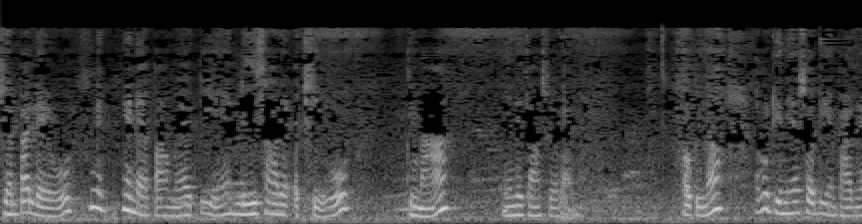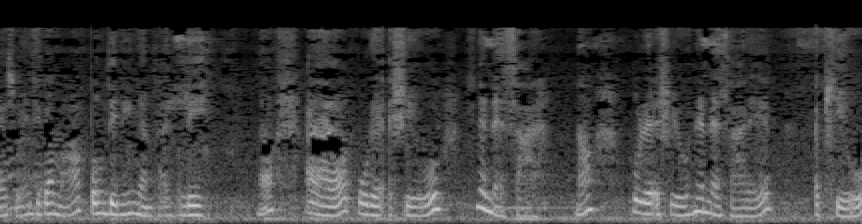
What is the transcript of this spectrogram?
ရင်ပတ်လေကိုနှစ်နှစ်နဲ့ပေါင်းမယ်ပြီးရင်လေးစားတဲ့အဖြေကိုဒီမှာရင်းနှီးချောင်းဆွဲလိုက်မယ် ဟုတ်ပြီနော်အခုဒီနေ့ဆော့ပြီးရင်ဘာလဲဆိုရင်ဒီဘက်မှာပုံတင်ကြီးနံပါတ်4နော်အဲ့ဒါတော့ပို့တဲ့အရှိကိုနှစ်နဲ့စားတာနော်ပို့တဲ့အရှိကိုနှစ်နဲ့စားတဲ့အဖြေကို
